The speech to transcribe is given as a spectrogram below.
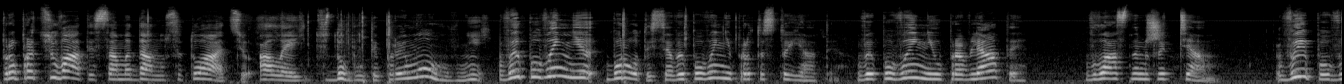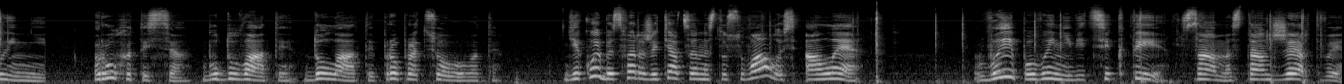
пропрацювати саме дану ситуацію, але й здобути перемогу в ній. Ви повинні боротися, ви повинні протистояти, ви повинні управляти власним життям. Ви повинні рухатися, будувати, долати, пропрацьовувати. Якої би сфери життя це не стосувалось, але ви повинні відсікти саме стан жертви.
